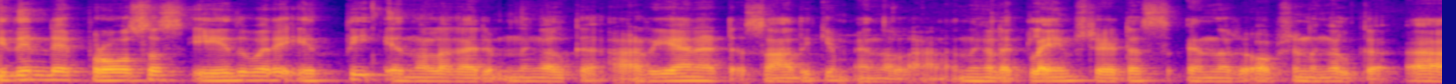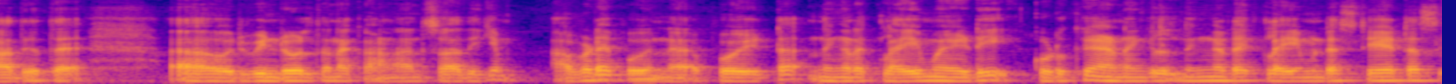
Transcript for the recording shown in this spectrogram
ഇതിന്റെ പ്രോസസ്സ് ഏതുവരെ എത്തി എന്നുള്ള കാര്യം നിങ്ങൾക്ക് അറിയാനായിട്ട് സാധിക്കും എന്നുള്ളതാണ്. നിങ്ങളുടെ ക്ലെയിം സ്റ്റേറ്റസ് എന്നൊരു ഓപ്ഷൻ നിങ്ങൾക്ക് ആദ്യത്തെ ഒരു വിൻഡോയിൽ തന്നെ കാണാൻ സാധിക്കും. അവിടെ പോയി പോയിട്ട് നിങ്ങളുടെ ക്ലെയിം ഐ ഡി കൊടുക്കുകയാണെങ്കിൽ നിങ്ങളുടെ ക്ലെയിമിന്റെ സ്റ്റേറ്റസ്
